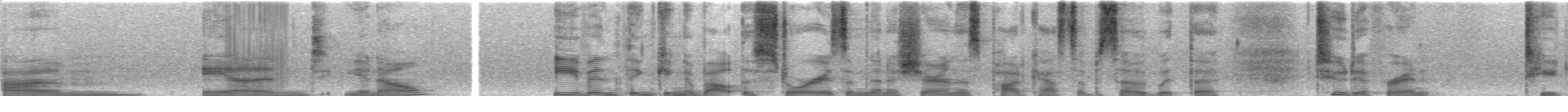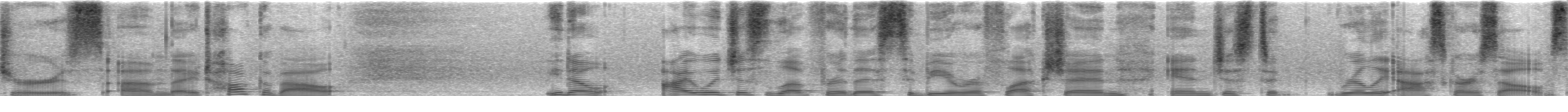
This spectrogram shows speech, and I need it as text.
Um, and, you know, even thinking about the stories I'm going to share in this podcast episode with the two different teachers um, that I talk about, you know, I would just love for this to be a reflection and just to really ask ourselves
